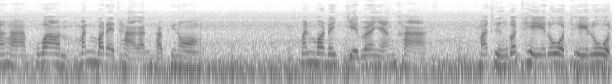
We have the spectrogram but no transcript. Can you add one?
นะคะ เพราะว่ามันบ่ได้ถากันค่ะ พี่น้อง มันบ่ได้เกียดว่าหยังค่ะ มาถึงก็เทโรดเทโรด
